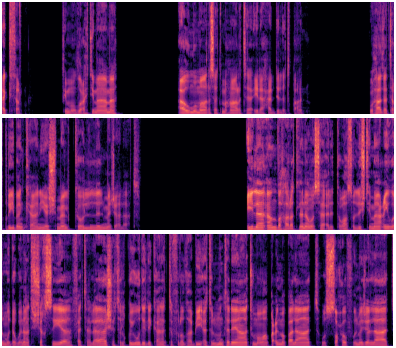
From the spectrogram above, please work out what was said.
أكثر في موضوع اهتمامه أو ممارسة مهارته إلى حد الإتقان. وهذا تقريبا كان يشمل كل المجالات. إلى أن ظهرت لنا وسائل التواصل الاجتماعي والمدونات الشخصية فتلاشت القيود اللي كانت تفرضها بيئة المنتديات ومواقع المقالات والصحف والمجلات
